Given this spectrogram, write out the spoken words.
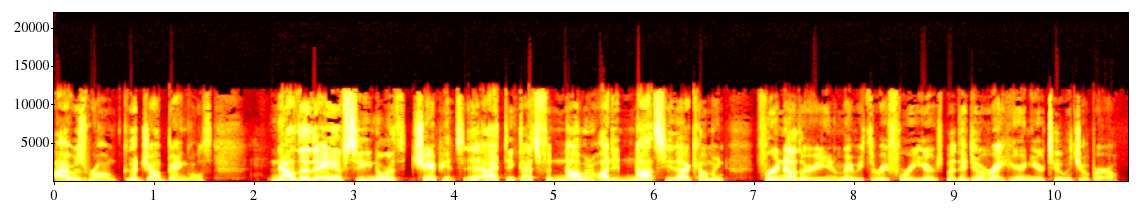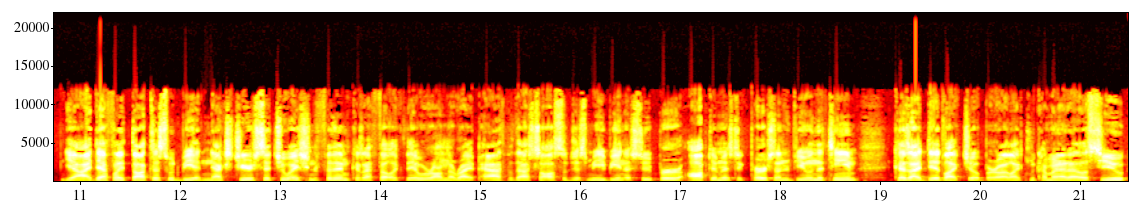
I was wrong. Good job, Bengals. Now they're the AFC North champions. I think that's phenomenal. I did not see that coming for another, you know, maybe three, four years, but they do it right here in year two with Joe Burrow. Yeah, I definitely thought this would be a next year situation for them because I felt like they were on the right path. But that's also just me being a super optimistic person viewing the team because I did like Joe Burrow. I liked him coming out of LSU.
